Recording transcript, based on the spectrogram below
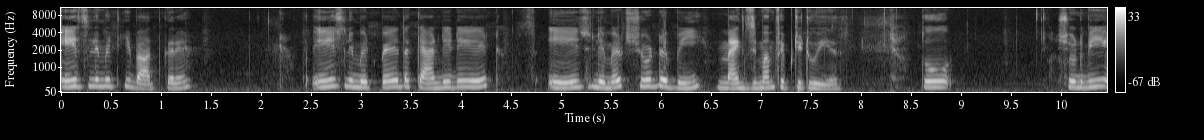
एज लिमिट की बात करें। तो एज लिमिट पे the candidate age limit should be maximum fifty two years तो should be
